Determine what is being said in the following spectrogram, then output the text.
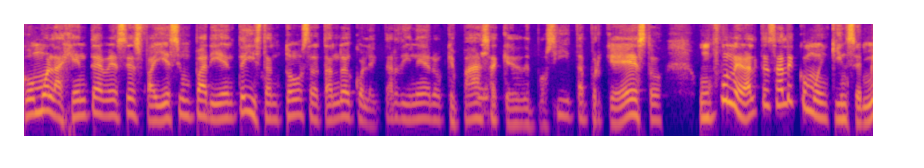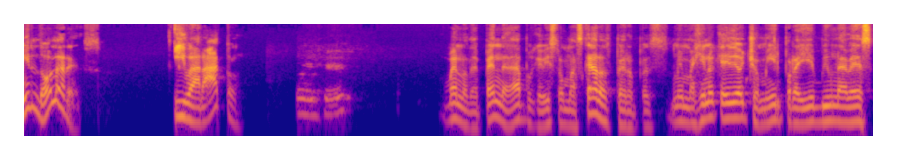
cómo la gente a veces fallece un pariente y están todos tratando de colectar dinero, qué pasa, que deposita, porque esto, un funeral te sale como en 15 mil dólares y barato bueno, depende, ¿verdad? Porque he visto más caros, pero pues me imagino que hay de 8 mil, por ahí vi una vez.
